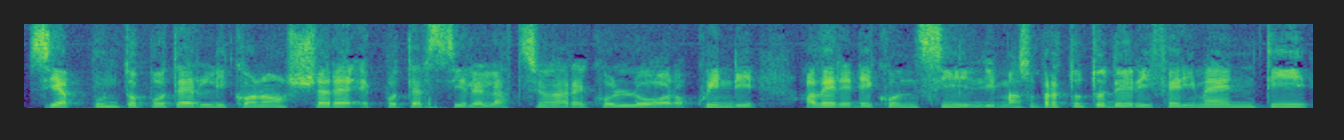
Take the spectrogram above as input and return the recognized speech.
sia appunto poterli conoscere e potersi relazionare con loro, quindi avere dei consigli, ma soprattutto dei riferimenti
